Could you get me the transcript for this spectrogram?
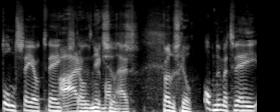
ton CO2 ah, stoot de niks. man uit. Peulenschil. Op nummer 2,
